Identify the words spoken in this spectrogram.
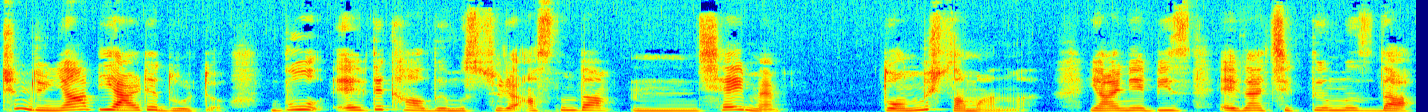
tüm dünya bir yerde durdu. Bu evde kaldığımız süre aslında hmm, şey mi? Donmuş zaman mı? Yani biz evden çıktığımızda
